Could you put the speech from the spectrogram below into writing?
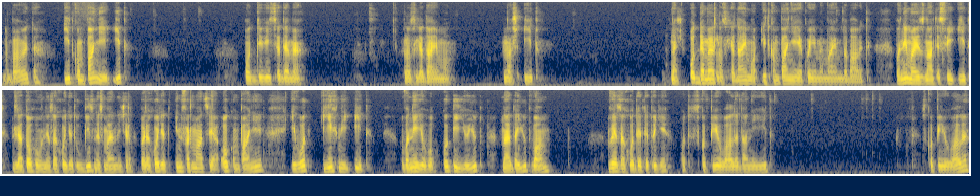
Добавите. Ід компанії ід. От дивіться, де ми розглядаємо наш ід. Значить, от де ми розглядаємо ід компанії, якої ми маємо додати. Вони мають знати свій ід. Для того вони заходять у бізнес-менеджер, переходять інформація о компанії, і от їхній ід. Вони його копіюють, надають вам. Ви заходите тоді, от скопіювали даний ід. Скопіювали.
